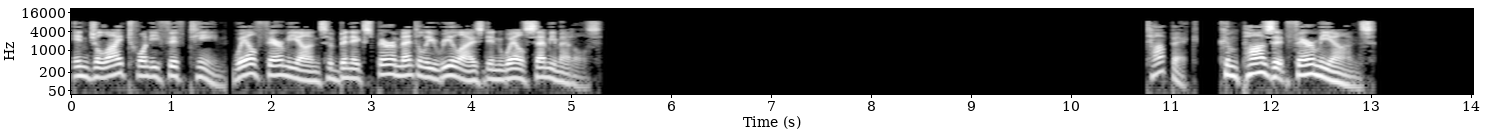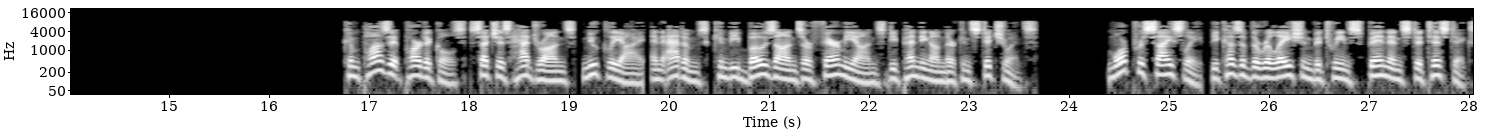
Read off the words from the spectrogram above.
In July 2015, Weyl fermions have been experimentally realized in Weyl semimetals. Topic: Composite fermions Composite particles such as hadrons, nuclei, and atoms can be bosons or fermions depending on their constituents. More precisely, because of the relation between spin and statistics,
